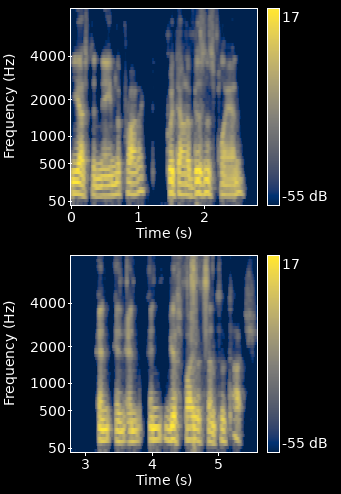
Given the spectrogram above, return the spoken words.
He has to name the product, put down a business plan, and, and, and, and just by the sense of touch.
